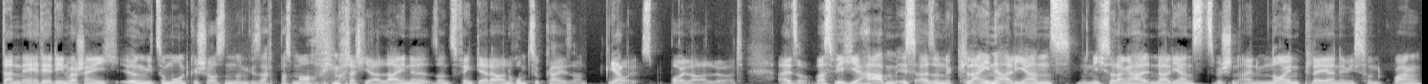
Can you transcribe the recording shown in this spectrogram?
dann hätte er den wahrscheinlich irgendwie zum Mond geschossen und gesagt, pass mal auf, ich mach das hier alleine, sonst fängt der da an rumzukaisern. Ja. Spoiler Alert. Also, was wir hier haben, ist also eine kleine Allianz, eine nicht so lange haltende Allianz zwischen einem neuen Player, nämlich Sun Quan,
